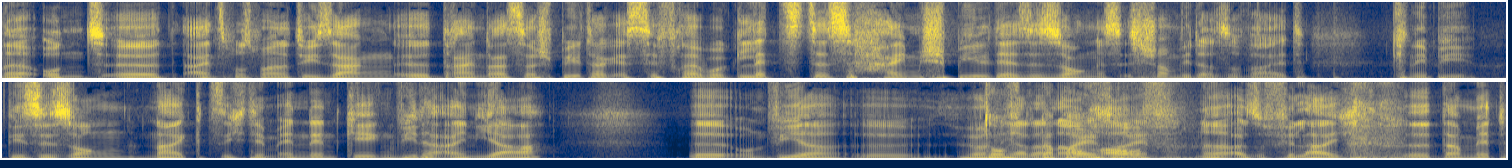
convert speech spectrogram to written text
Ne? Und äh, eins muss man natürlich sagen: äh, 33. Spieltag, SC Freiburg, letztes Heimspiel der Saison. Es ist schon wieder soweit, Knippi. Die Saison neigt sich dem Ende entgegen, wieder ein Jahr. Äh, und wir äh, hören Durften ja dann auch sein. auf. Ne? Also vielleicht äh, damit.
